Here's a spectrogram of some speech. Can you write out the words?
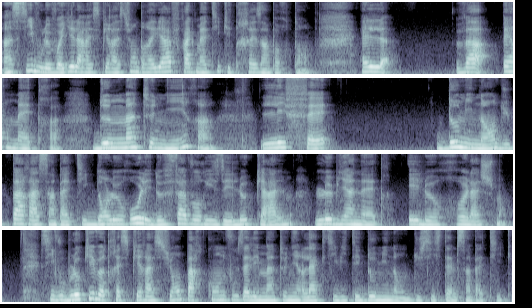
Ainsi, vous le voyez, la respiration diaphragmatique est très importante. Elle va permettre de maintenir l'effet dominant du parasympathique dont le rôle est de favoriser le calme, le bien-être et le relâchement. Si vous bloquez votre respiration, par contre, vous allez maintenir l'activité dominante du système sympathique.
